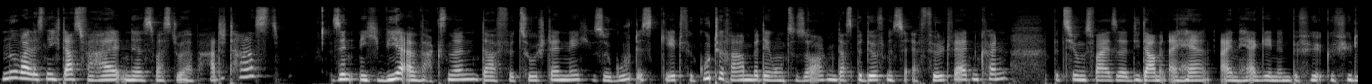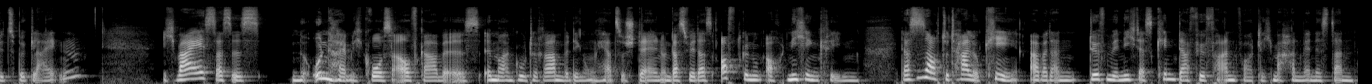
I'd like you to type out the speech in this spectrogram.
nur weil es nicht das Verhalten ist, was du erwartet hast, sind nicht wir Erwachsenen dafür zuständig, so gut es geht, für gute Rahmenbedingungen zu sorgen, dass Bedürfnisse erfüllt werden können, beziehungsweise die damit einher, einhergehenden Gefühle zu begleiten. Ich weiß, dass es eine unheimlich große Aufgabe ist, immer gute Rahmenbedingungen herzustellen und dass wir das oft genug auch nicht hinkriegen. Das ist auch total okay, aber dann dürfen wir nicht das Kind dafür verantwortlich machen, wenn es dann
